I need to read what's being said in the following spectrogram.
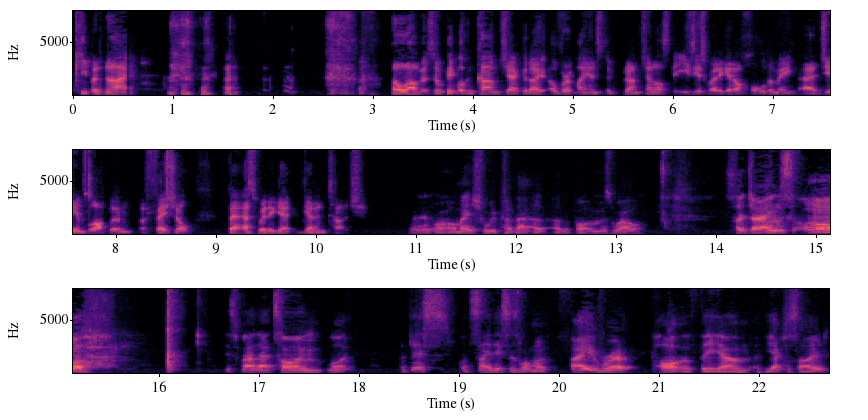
keep an eye. I love it. So people can come check it out over at my Instagram channel. It's the easiest way to get a hold of me. Uh, James Laughlin official. Best way to get get in touch. Brilliant. Well, I'll make sure we put that at, at the bottom as well. So James, oh, it's about that time. Like, I guess I'd say this is like my favourite part of the um, of the episode.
